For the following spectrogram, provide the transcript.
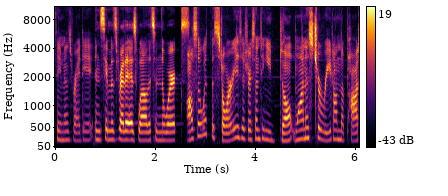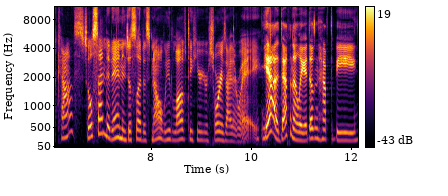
Same as Reddit. and same as Reddit as well, that's in the works. Also, with the stories, if there's something you don't want us to read on the podcast, still send it in and just let us know. We'd love to hear your stories either way. Yeah, definitely. It doesn't have to be,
